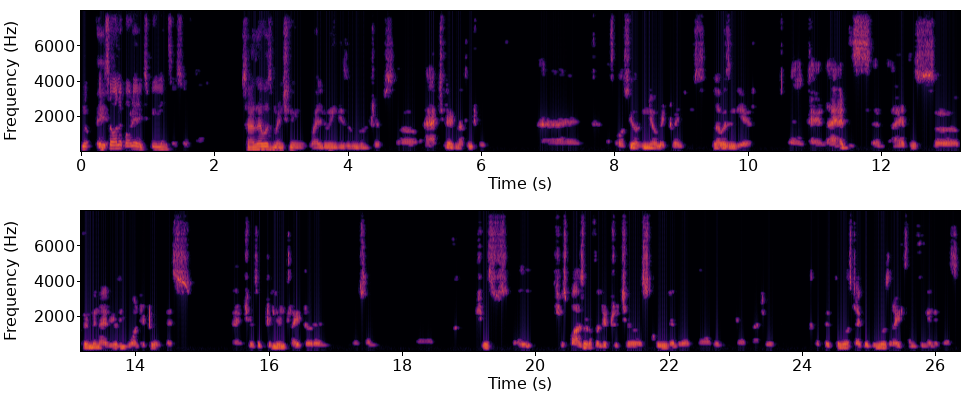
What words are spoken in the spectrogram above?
No, it's all about your experiences so far. So as I was mentioning while doing these rural trips, uh, I actually had nothing to do. And of course, you're in your mid twenties, love is in the air. And I had this, uh, I had this uh, woman I really wanted to impress, and she was a brilliant writer, and you know, some, uh, she was uh, she was passed out of a literature school and whatnot, and graduate. The worst I could do was write something and it was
